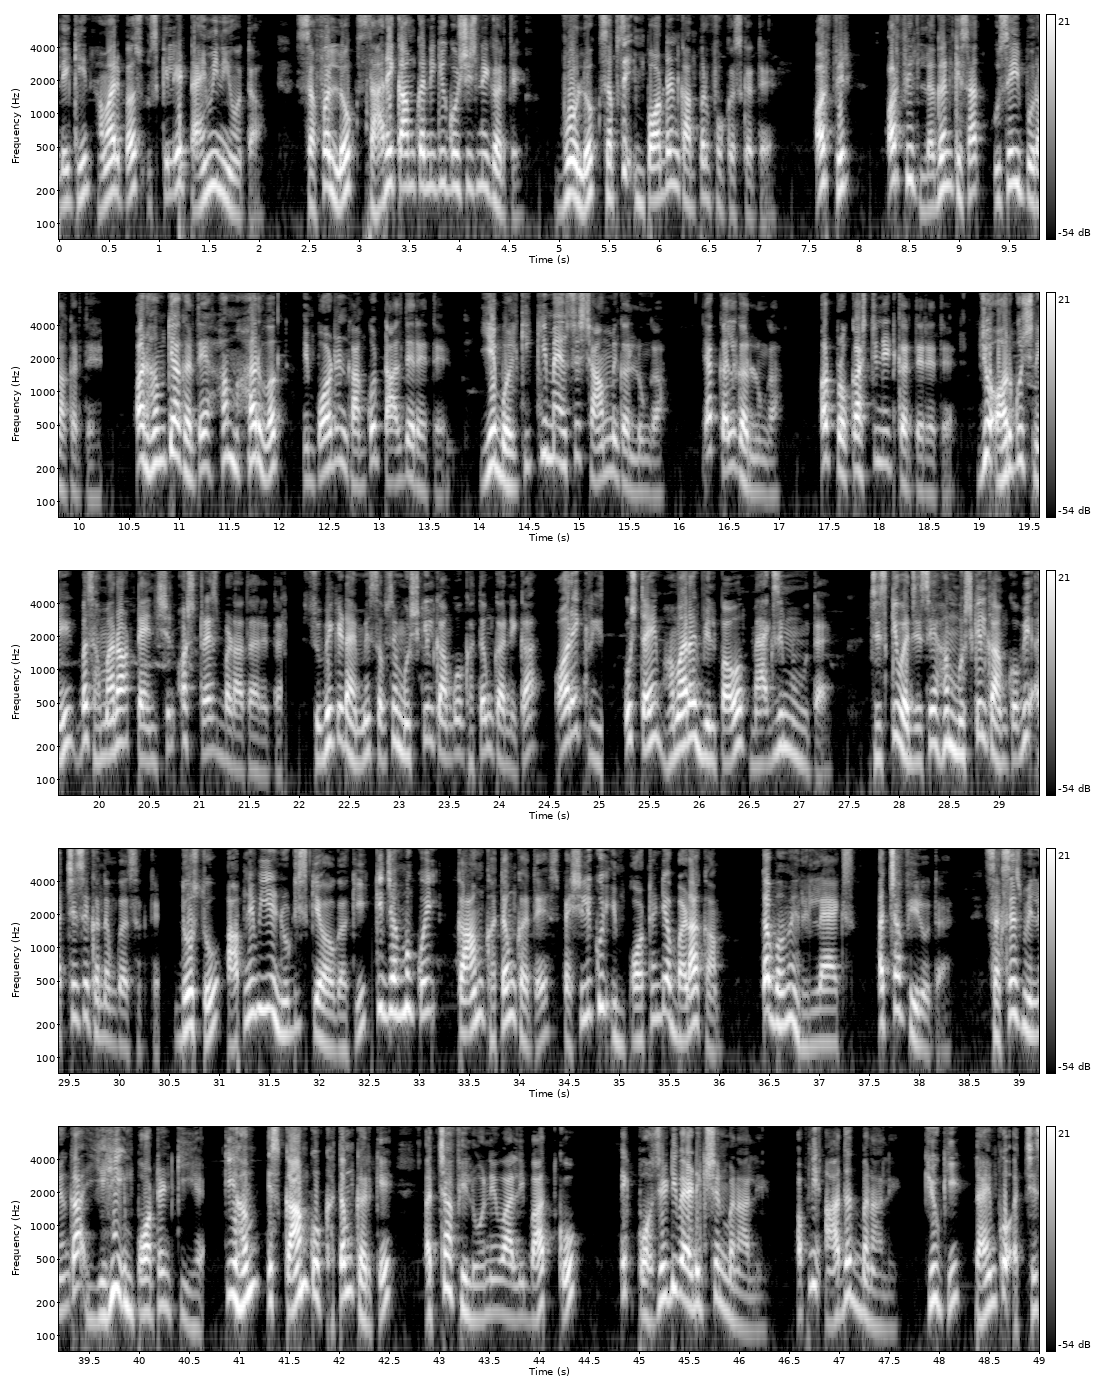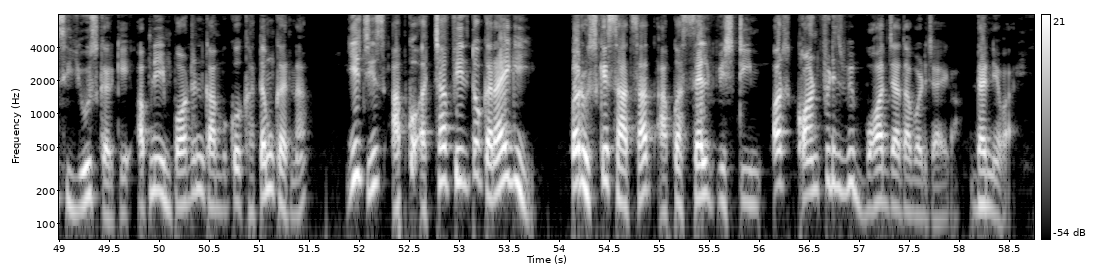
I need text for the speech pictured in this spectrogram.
लेकिन हमारे पास उसके लिए टाइम ही नहीं होता। सफल लोग सारे काम करने की कोशिश नहीं करते। वो लोग सबसे इम्पोर्टेंट काम पर फोकस करते हैं। और फिर और फिर लगन के साथ उसे ही पूरा करते हैं। और हम क्या करते हैं? हम हर वक्त इम्पोर्टेंट काम को टालते रहते हैं। ये बोल की कि मैं उसे शाम में कर लूँगा या कल कर लूँगा और प्रोकास्टिनेट करते रहते हैं। जो और कुछ नहीं, बस हमारा टेंशन और स्ट्रेस बढ़ाता रहता है। सुबह के टाइम में सबसे मुश्किल काम को खत्म करने का और एक रीजन उस टाइम हमारा विल पावर मैक्सिमम होता है। जिसकी वजह से हम मुश्किल काम को भी अच्छे से खत्म कर सकते हैं। दोस्तों आपने भी ये नोटिस किया होगा कि, कि जब हम कोई काम खत्म करते हैं स्पेशली कोई इम्पोर्टेंट या बड़ा काम तब हमें रिलैक्स अच्छा फील होता है। सक्सेस मिलने का यही इम्पोर्टेंट की है कि हम इस काम को खत्म करके अच्छा फील होने वाली बात को एक पॉजिटिव एडिक्शन बना ले अपनी आदत बना ले। क्योंकि टाइम को अच्छे से यूज़ करके अपने इम्पोर्टेंट कामों को खत्म करना ये चीज़ आपको अच्छा फील तो कराएगी। पर उसके साथ साथ आपका सेल्फ स्टीम और कॉन्फिडेंस भी बहुत ज़्यादा बढ़ जाएगा। धन्यवाद।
